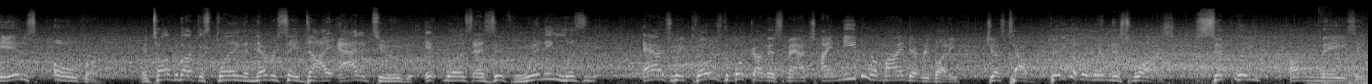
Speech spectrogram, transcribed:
is over. And talk about displaying a never say die attitude. It was as if winning was As we close the book on this match, I need to remind everybody just how big of a win this was. Simply amazing.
